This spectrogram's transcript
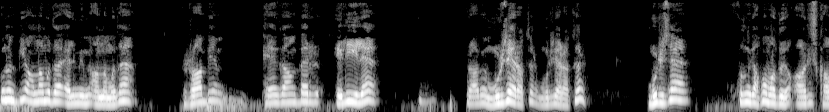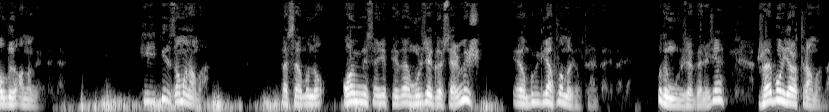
Bunun bir anlamı da, elmin anlamı da Rabbim peygamber eliyle Rabbim mucize yaratır, mucize yaratır. Mucize kulun yapamadığı, aciz kaldığı anlamı. Hiçbir zaman ama mesela bunu 10 bin sene önce peygamber mucize göstermiş, e, bugün yapılamaz muhtemelen. Bu da mucize böylece. Rabbim onu yaratır ama böyle.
